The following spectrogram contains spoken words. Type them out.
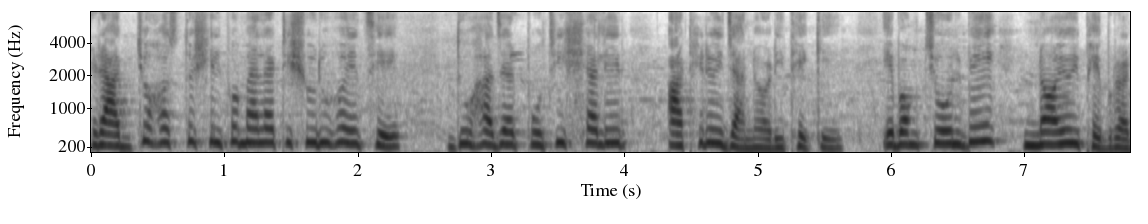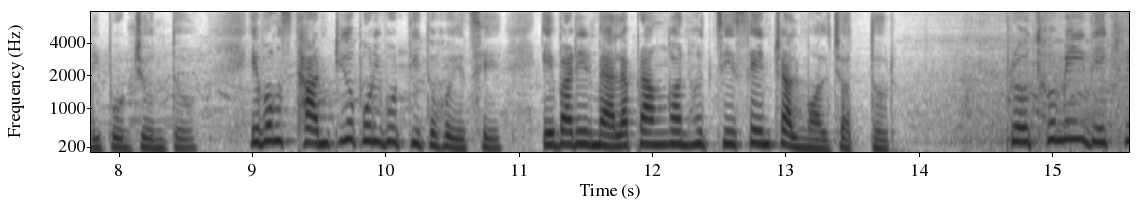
রাজ্য হস্তশিল্প মেলাটি শুরু হয়েছে দু হাজার পঁচিশ সালের আঠেরোই জানুয়ারি থেকে। এবং চলবে নয়ই ফেব্রুয়ারি পর্যন্ত। এবং স্থানটিও পরিবর্তিত হয়েছে। এবারের মেলা প্রাঙ্গণ হচ্ছে সেন্ট্রাল মল চত্বর। প্রথমেই দেখে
